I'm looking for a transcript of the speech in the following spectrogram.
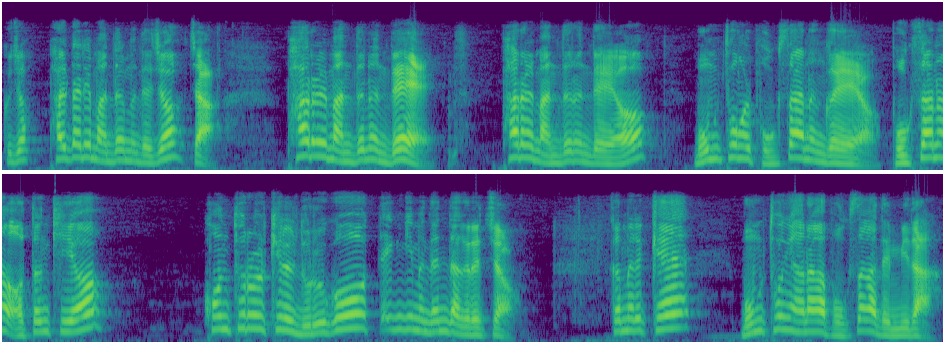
그죠? 팔다리 만들면 되죠? 자, 팔을 만드는데, 팔을 만드는데요. 몸통을 복사하는 거예요. 복사는 어떤 키요? 컨트롤 키를 누르고 당기면 된다 그랬죠? 그럼 이렇게 몸통이 하나가 복사가 됩니다.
